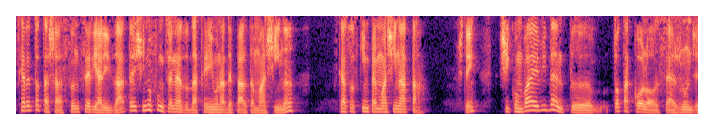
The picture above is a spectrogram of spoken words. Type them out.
care tot așa sunt serializate și nu funcționează dacă e una de pe altă mașină ca să schimbi pe mașina ta. Știi? Și cumva, evident, uh, tot acolo se ajunge.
